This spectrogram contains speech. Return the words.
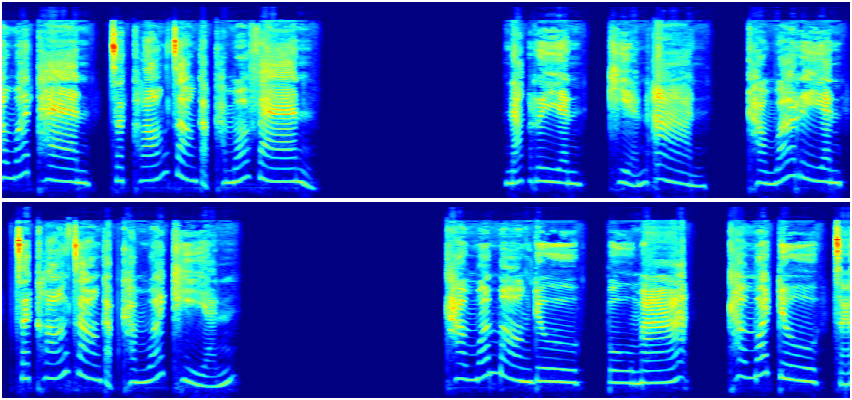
คำว่าแทนจะคล้องจองกับคำว่าแฟน นักเรียน เขียนอ่านคำว่าเรียนจะคล้องจองกับคำว่าเขียนคำว่ามองดู ปูม้าคำว่าดูจะ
